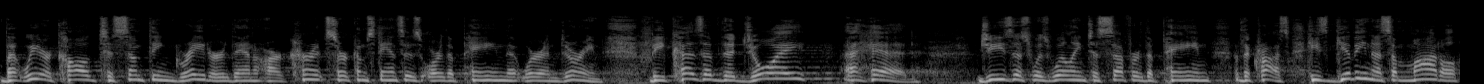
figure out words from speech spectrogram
But we are called to something greater than our current circumstances or the pain that we're enduring. Because of the joy ahead, Jesus was willing to suffer the pain of the cross. He's giving us a model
